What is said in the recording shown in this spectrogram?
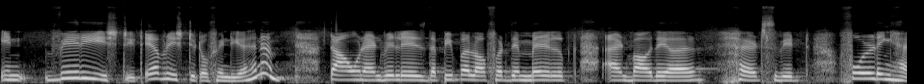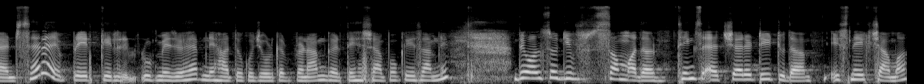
in very state, every state of India, है ना town and village. The people offer them milk and bow their heads with folding hands, है ना प्रेयर के रूप में जो है अपने हाथों को जोड़कर प्रणाम करते हैं सांपों के सामने they also give some other things as charity to the snake charmer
